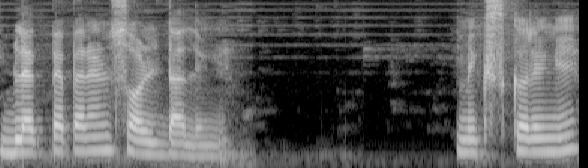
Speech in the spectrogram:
black pepper and salt डालेंगे। मिक्स करेंगे।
